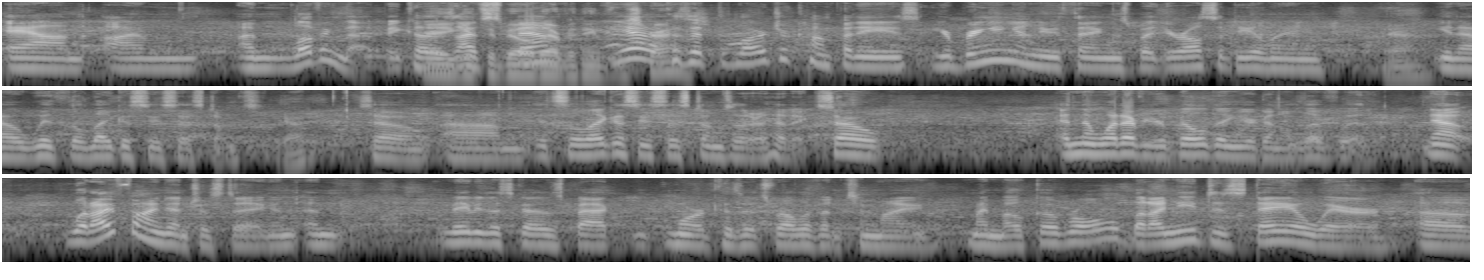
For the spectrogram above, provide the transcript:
And I'm I'm loving that because Yeah, you get I've to build everything from yeah because at the larger companies you're bringing in new things but you're also dealing Yeah. you know with the legacy systems. Yep. So um, it's the legacy systems that are headache. So and then whatever you're building you're going to live with. Now what I find interesting and, and maybe this goes back more because it's relevant to my my MOCA role, but I need to stay aware of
